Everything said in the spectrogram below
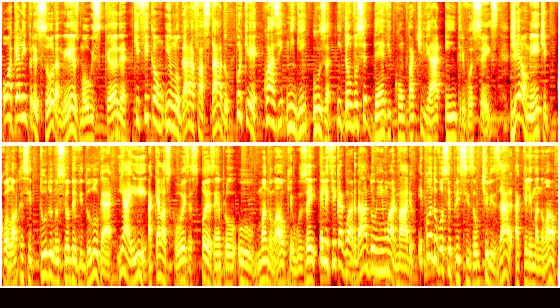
ou aquela impressora mesmo ou scanner que ficam em um lugar afastado porque quase ninguém usa. Então você deve compartilhar entre vocês. Geralmente coloca-se tudo no seu devido lugar. E aí, aquelas coisas, por exemplo, o manual que eu usei, ele fica guardado em um armário. E quando você precisa utilizar aquele manual,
